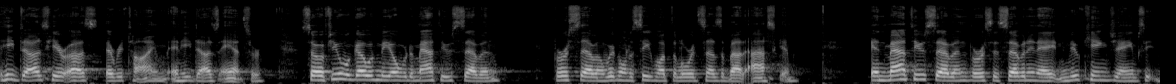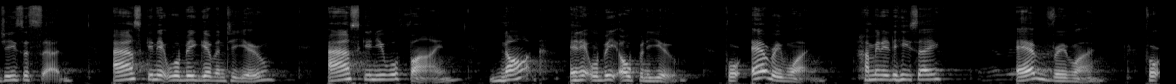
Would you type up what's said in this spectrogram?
He does hear us every time and He does answer. So if you will go with me over to Matthew 7, verse 7, we're going to see what the Lord says about asking. In Matthew 7, verses 7 and 8, in New King James, Jesus said, Ask and it will be given to you. Ask and you will find. Knock and it will be open to you. For everyone, how many did he say? Everyone. everyone. For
